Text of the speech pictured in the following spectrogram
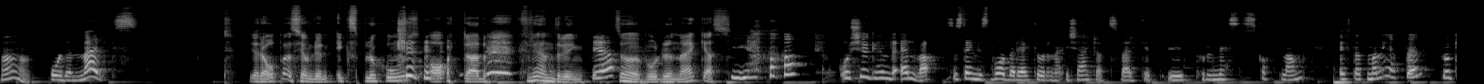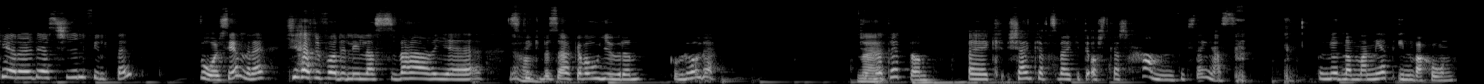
Ah. Och det märks! Ja, det hoppas jag om det är en explosionsartad förändring. Ja. Så borde den märkas. Ja! År 2011 så stängdes båda reaktorerna i kärnkraftverket i Torness, Skottland efter att maneter blockerade deras kylfilter. Två år senare, ja då var det lilla Sverige Jaha. fick besök av odjuren. Kommer du ihåg det? Nej. 2013, eh, kärnkraftverket i Oskarshamn fick stängas. På grund av manetinvasion.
